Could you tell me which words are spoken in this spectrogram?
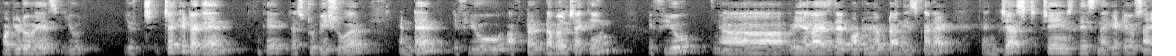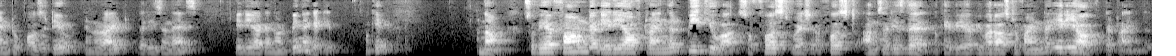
What you do is you you ch check it again okay just to be sure. And then if you after double checking if you uh, realize that what you have done is correct then just change this negative sign to positive and write the reason as area cannot be negative okay now so we have found the area of triangle pqr so first question first answer is there okay we, are, we were asked to find the area of the triangle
